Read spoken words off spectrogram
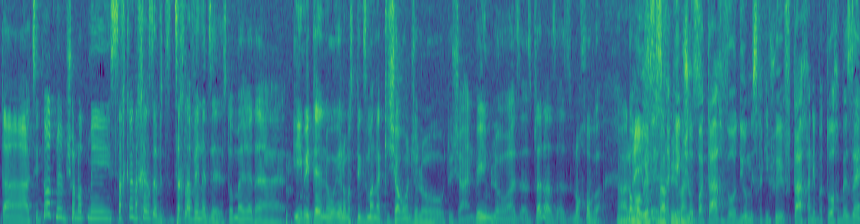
אתה- הציפיות מהם שונות משחקן אחר, זה, וצריך להבין את זה. זאת אומרת, אם ייתן לו, יהיה לו מספיק זמן לכישרון שלו to shine, ואם לא, אז, אז בסדר, אז, אז לא חובה. אלמוג היו אוגסט משחקים שהוא. פתח, ועוד יהיו משחקים שהוא יפתח, אני בטוח בזה.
